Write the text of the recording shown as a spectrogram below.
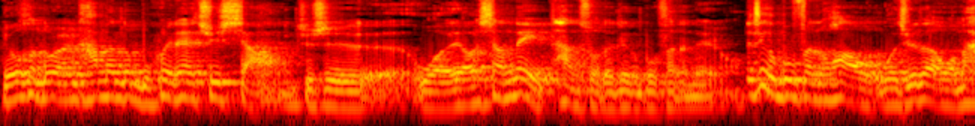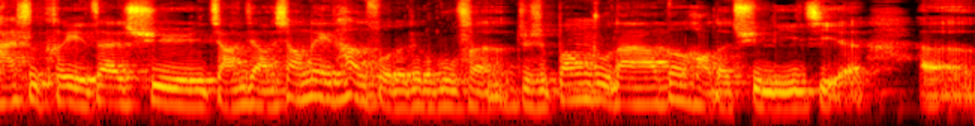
有很多人他们都不会再去想，就是我要向内探索的这个部分的内容。这个部分的话，我觉得我们还是可以再去讲讲向内探索的这个部分，就是帮助大家更好的去理解，呃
